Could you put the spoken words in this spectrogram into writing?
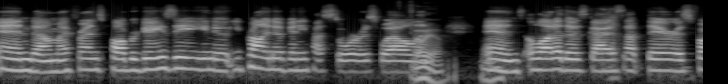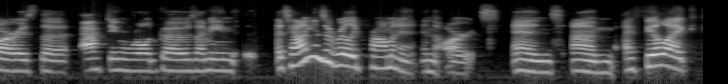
and um, my friends Paul Borghese. You know, you probably know Vinnie Pastore as well. Oh and, yeah. Mm-hmm. And a lot of those guys up there, as far as the acting world goes, I mean, Italians are really prominent in the arts, and um, I feel like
